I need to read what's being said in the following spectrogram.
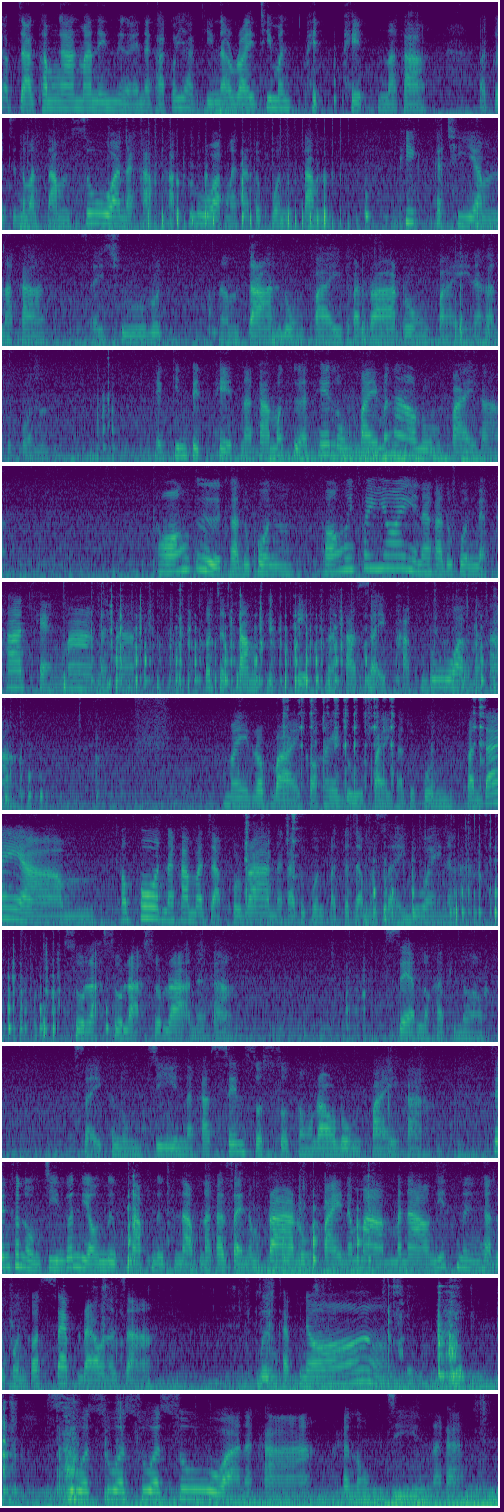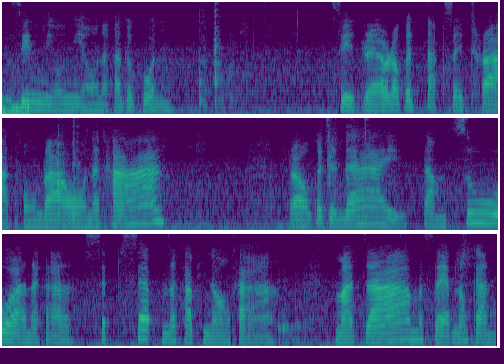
กลับจากทำงานมาเหนื่อยๆนะคะ ก็อยากกินอะไรที่มันเผ็ดๆนะคะปัดก็จะมาตำซั่วนะคะ ผักลวกนะคะ ทุกคนตำพริกกระเทียมนะคะ ใส่ชูรสน้ำตาลลงไปปลาร้าลงไปนะคะ ทุกคนอยากกินเผ็ดๆนะคะมะเขือเทศลงไปมะนาวลงไปค่ะ ท้องอืดค่ะ ทุกคนท้องไม่ค่อยย่อยนะคะ ทุกคนแบบธาตุแข็งมากนะคะ ก็จะตำเผ็ดๆนะคะ ใส่ผักลวกนะคะ ไม่ระบายก็ให้ดูไปค่ะทุกคนปัดได้อ่าข้าวโพดนะคะ มาจากโคราชนะคะ ทุกคนปัดก็จะมาใส่ด้วยนะคะสุระสุระสุระนะคะแซ่บแล้วค่ะพี่น้อง ใส่ขนมจีนนะคะ เส้นสดๆของเราลงไปค่ะ เส้นขนมจีนก็เหนียวหนึบหนับหนึบหนับนะคะ ใส่น้ำปลาลงไปน้ำมันมะนาวนิดนึงค่ะ ทุกคนก็แซ่บแล้วนะจ๊ะ เบิ้งค่ะพี่น้องสัวสัวสัวสัวนะคะ ขนมจีนนะคะ เส้นเหนียวเหนียวนะคะ ทุกคน เสร็จแล้วเราก็ตักใส่ถาดของเรานะคะ เราก็จะได้ตำซั่วนะคะแซ่บๆนะคะ พี่น้องค่ะ มาจ้ามาแสบน้ำกัน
